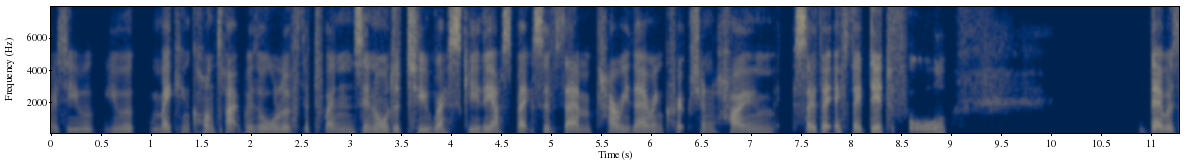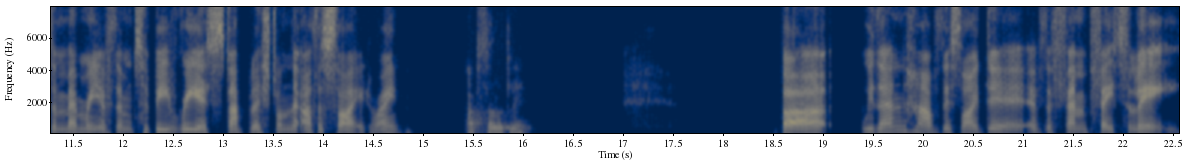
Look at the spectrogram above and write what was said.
you you were making contact with all of the twins in order to rescue the aspects of them carry their encryption home so that if they did fall there was a memory of them to be re-established on the other side right absolutely but we then have this idea of the femme fatale,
